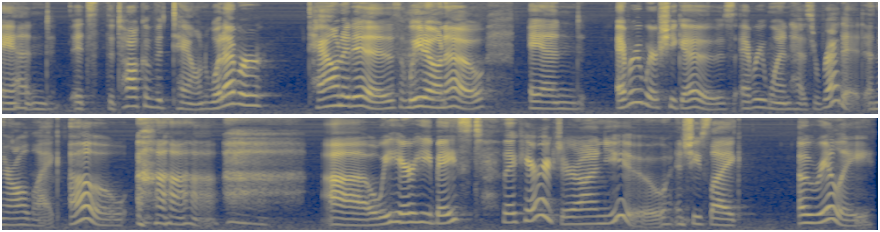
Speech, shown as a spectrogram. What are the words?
and it's the talk of the town, whatever town it is, we don't know. And everywhere she goes, everyone has read it, and they're all like, "Oh, uh, we hear he based the character on you," and she's like, "Oh, really?"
